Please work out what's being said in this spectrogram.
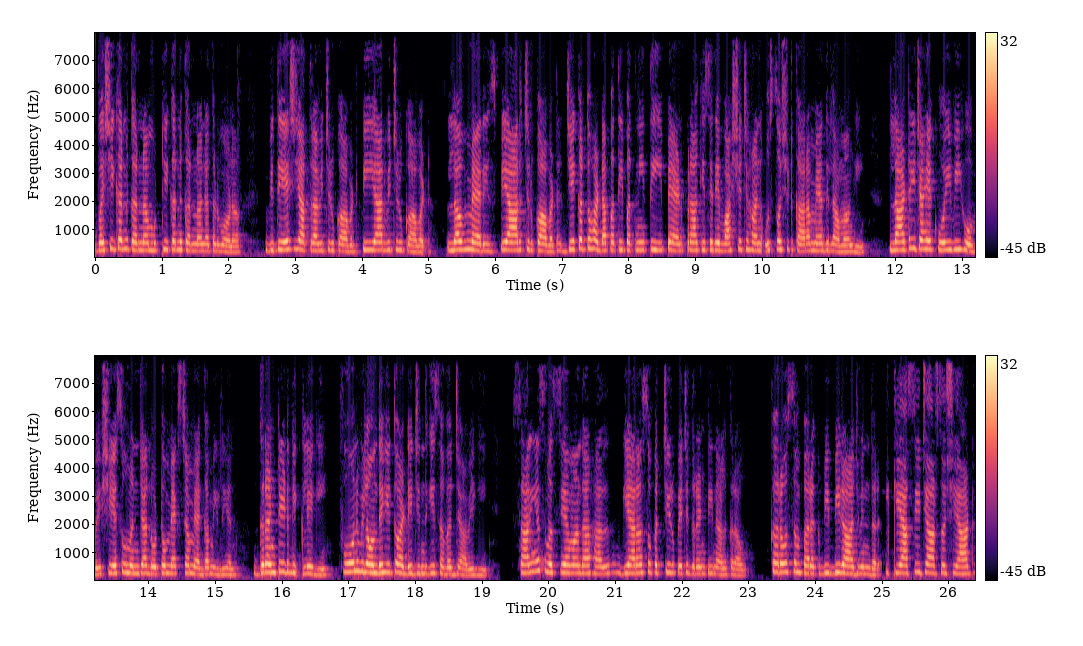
ਵਸ਼ੀਕਰਨ ਕਰਨਾ, ਮੁੱਠੀਕਰਨ ਕਰਨਾ ਜਾਂ ਤੜਵਾਉਣਾ। ਵਿਦੇਸ਼ ਯਾਤਰਾ ਵਿੱਚ ਰੁਕਾਵਟ ਪੀਆਰ ਵਿੱਚ ਰੁਕਾਵਟ। ਲਵ ਮੈਰਿਜ, ਪਿਆਰ 'ਚ ਰੁਕਾਵਟ। ਜੇਕਰ ਤੁਹਾਡਾ ਪਤੀ, ਪਤਨੀ, ਧੀ, ਭੈਣ, ਭਰਾ ਕਿਸੇ ਦੇ ਵਸ਼ 'ਚ ਹਨ, ਉਸ ਤੋਂ ਛੁਟਕਾਰਾ ਮੈਂ ਦਿਲਾਵਾਂਗੀ। ਲਾਟਰੀ ਚਾਹੇ ਕੋਈ ਵੀ ਹੋਵੇ 649 ਲੋਟੋ ਮੈਕਸ ਜਾਂ ਮੈਗਾ ਮਿਲੀਅਨ। ਗਰੰਟਿਡ ਨਿਕਲੇਗੀ। ਫੋਨ ਮਿਲਾਉਂਦੇ ਹੀ ਤੁਹਾਡੀ ਜ਼ਿੰਦਗੀ ਸਵਰ ਜਾਵੇਗੀ। ਸਾਰੀਆਂ ਸਮੱਸਿਆਵਾਂ ਦਾ ਹੱਲ 1125 ਰੁਪਏ ਚ ਗਰੰਟੀ ਨਾਲ ਕਰਾਓ। ਕਰੋ ਸੰਪਰਕ ਬੀਬੀ ਰਾਜਵਿੰਦਰ 81466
